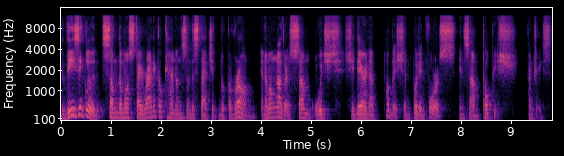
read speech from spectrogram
These include some of the most tyrannical canons in the Statute Book of Rome, and among others, some which she dare not publish and put in force in some popish countries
